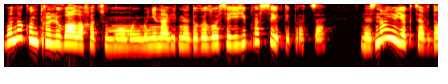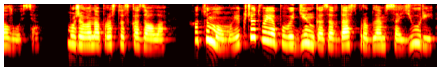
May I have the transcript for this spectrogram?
вона контролювала хацумомо, і мені навіть не довелося її просити про це. Не знаю, як це вдалося. Може, вона просто сказала Хацумомо, якщо твоя поведінка завдасть проблем Саюрі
